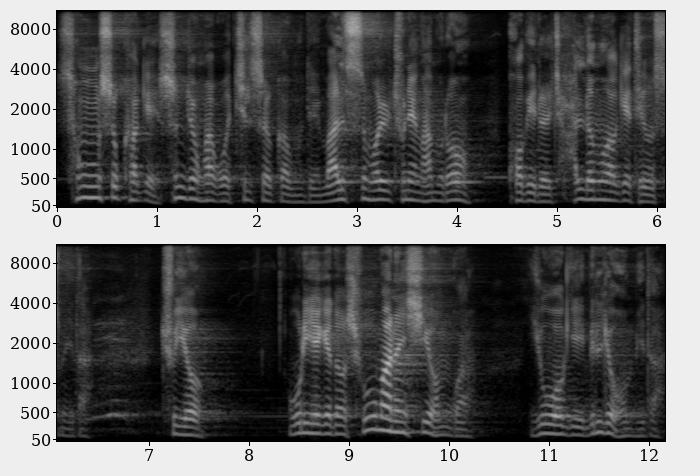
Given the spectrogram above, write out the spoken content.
성숙하게 순종하고 질서 가운데 말씀을 준행함으로 고비를 잘 넘어가게 되었습니다. 주여, 우리에게도 수많은 시험과 유혹이 밀려옵니다.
